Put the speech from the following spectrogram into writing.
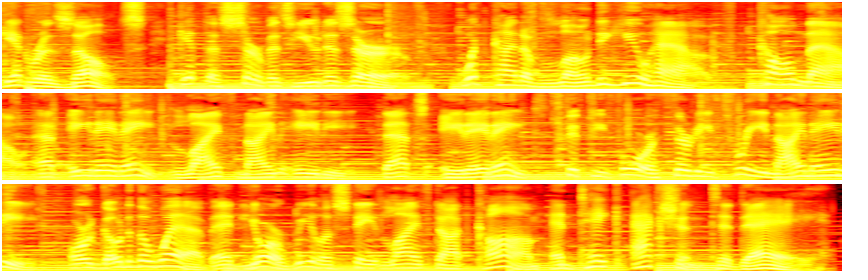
get results, get the service you deserve. What kind of loan do you have? Call now at 888 Life 980. That's 888 54 33 980. Or go to the web at yourrealestatelife.com and take action today.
